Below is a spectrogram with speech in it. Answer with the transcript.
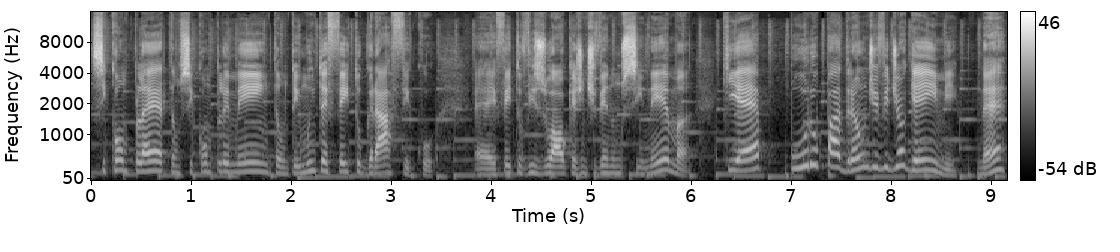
se completam, se complementam, tem muito efeito gráfico, é, efeito visual que a gente vê num cinema, que é puro padrão de videogame, né?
